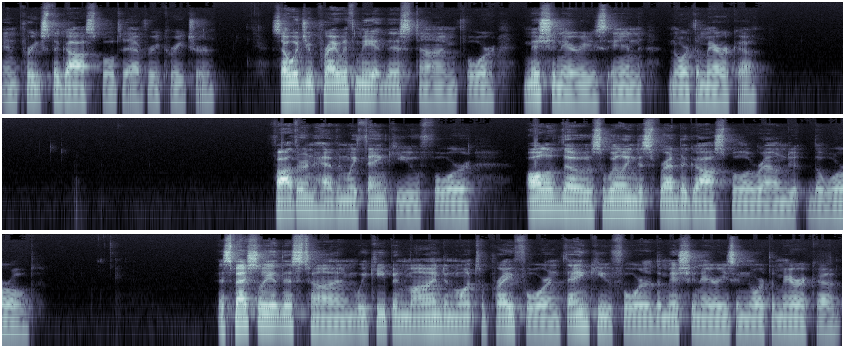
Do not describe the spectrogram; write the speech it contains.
and preach the gospel to every creature. So, would you pray with me at this time for missionaries in North America? Father in heaven, we thank you for all of those willing to spread the gospel around the world. Especially at this time, we keep in mind and want to pray for and thank you for the missionaries in North America.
